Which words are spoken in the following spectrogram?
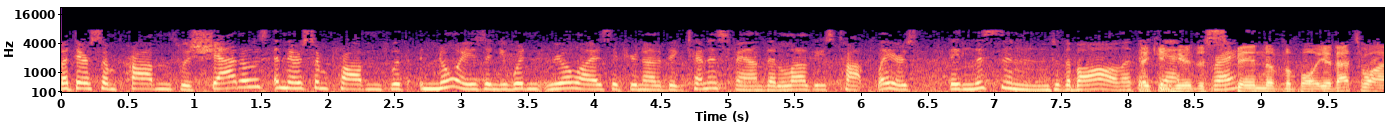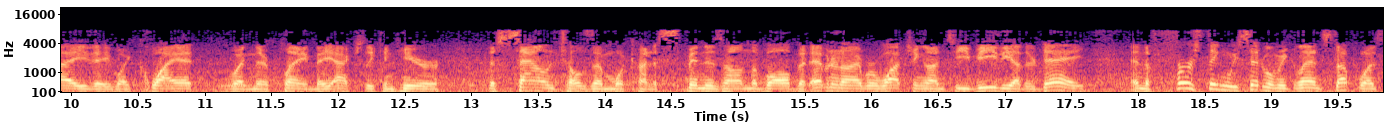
but there's some problems with shadows and there's some problems with noise and you wouldn't realize if you're not a big tennis fan that a lot of these top players they listen to the ball that they, they can hear the right? spin of the ball. Yeah that's why they like quiet when they're playing. They actually can hear the sound tells them what kind of spin is on the ball. But Eben and I were watching on TV the other day and the first thing we said when we glanced up was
